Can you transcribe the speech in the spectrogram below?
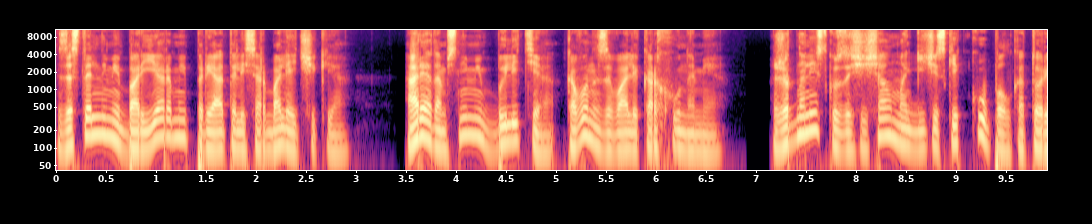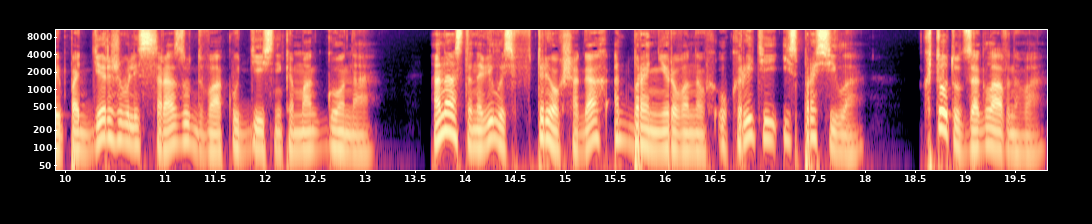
За стальными барьерами прятались арбалетчики, а рядом с ними были те, кого называли кархунами. Журналистку защищал магический купол, который поддерживали сразу два кудесника Макгона. Она остановилась в трех шагах от бронированных укрытий и спросила, «Кто тут за главного?»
